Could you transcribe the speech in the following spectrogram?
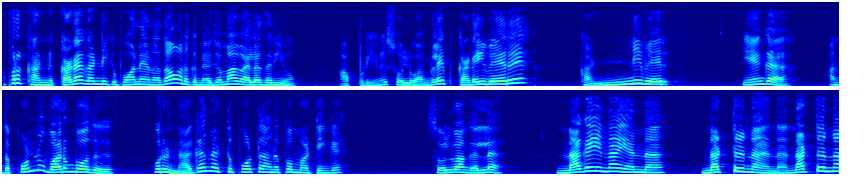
அப்புறம் கண்ணு கடை கண்ணிக்கு போனேன்னா தான் உனக்கு நிஜமாக விலை தெரியும். அப்படின்னு சொல்லுவாங்களே கடை வேறு கண்ணி வேறு. ஏங்க அந்த பொண்ணு வரும்போது ஒரு நகை நட்டு போட்டு அனுப்ப மாட்டீங்க? சொல்லுவாங்கல்ல நகைன்னா என்ன? நட்டுன்னா என்ன? நட்டுன்னா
